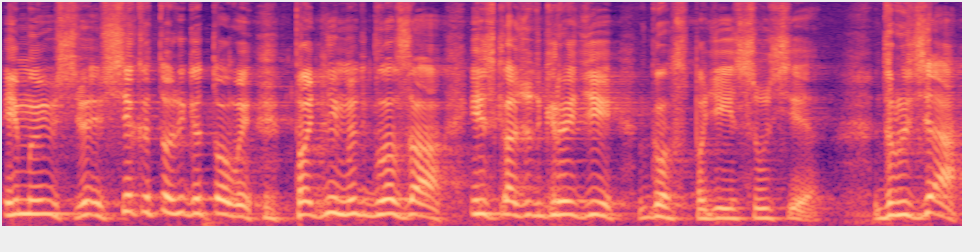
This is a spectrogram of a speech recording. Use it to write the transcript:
и мы все, которые готовы, поднимут глаза и скажут, гради, Господи Иисусе. Друзья,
